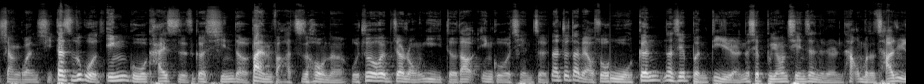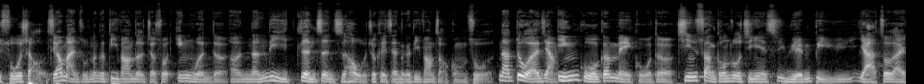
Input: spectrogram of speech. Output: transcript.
相关性。但是如果英国开始这个新的办法之后呢，我就会比较容易得到英国的签证，那就代表说我跟那些本地人、那些不用签证的人，他我们的差距缩小了。只要满足那个地方的，假如说英文的呃能力认证之后，我就可以在那个地方找工作了。那对我来讲，英国跟美国的精算工作经验是远比于亚洲来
